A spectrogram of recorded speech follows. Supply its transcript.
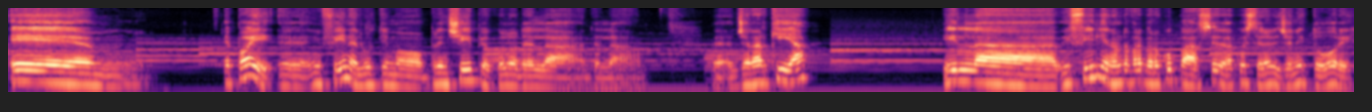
E, ehm, e poi, eh, infine, l'ultimo principio, quello della, della eh, gerarchia. Il, uh, I figli non dovrebbero occuparsi della questione dei genitori.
